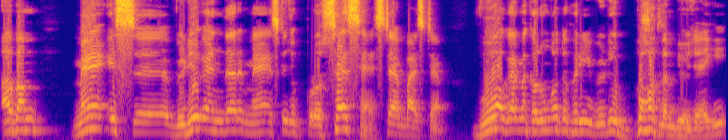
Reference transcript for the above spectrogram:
अब हम, मैं इस वीडियो के अंदर, मैं इसके जो प्रोसेस है स्टेप बाय स्टेप वो अगर मैं करूँगा तो फिर ये वीडियो बहुत लंबी हो जाएगी।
